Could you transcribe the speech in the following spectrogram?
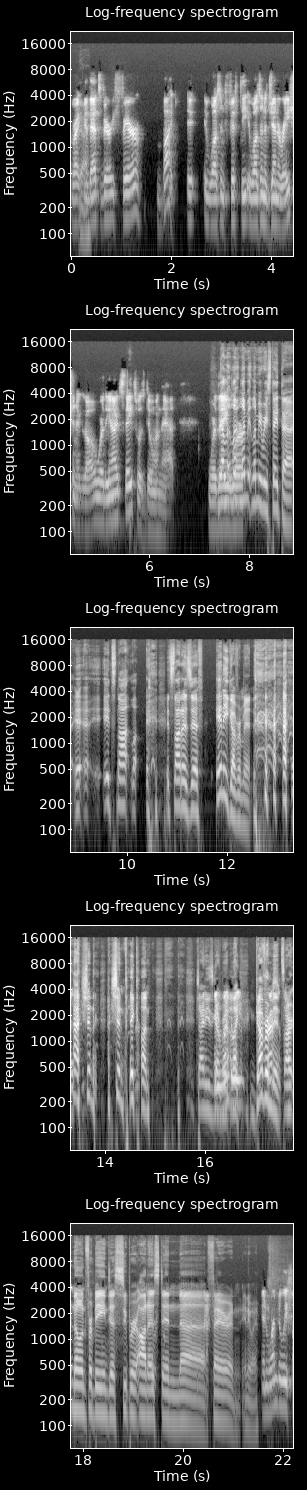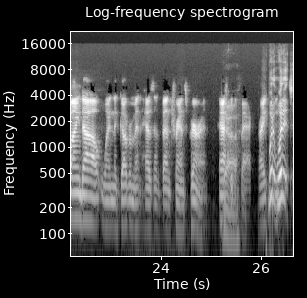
Right, yeah. and that's very fair. But it, it wasn't 50. It wasn't a generation ago where the United States was doing that. Where they yeah, were... let, let me let me restate that. It, it's not. It's not as if any government. I shouldn't I shouldn't pick on Chinese government. Like governments aren't known for being just super honest and uh, fair. And anyway. And when do we find out when the government hasn't been transparent after yeah. the fact, right? What it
